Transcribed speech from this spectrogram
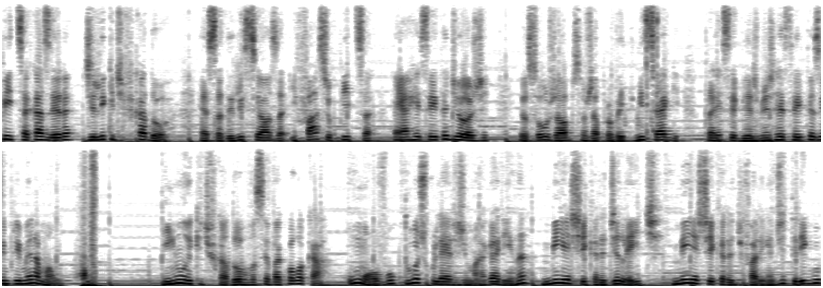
Pizza caseira de liquidificador. Essa deliciosa e fácil pizza é a receita de hoje. Eu sou o Jobson, já aproveita e me segue para receber as minhas receitas em primeira mão. Em um liquidificador você vai colocar um ovo, duas colheres de margarina, meia xícara de leite, meia xícara de farinha de trigo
